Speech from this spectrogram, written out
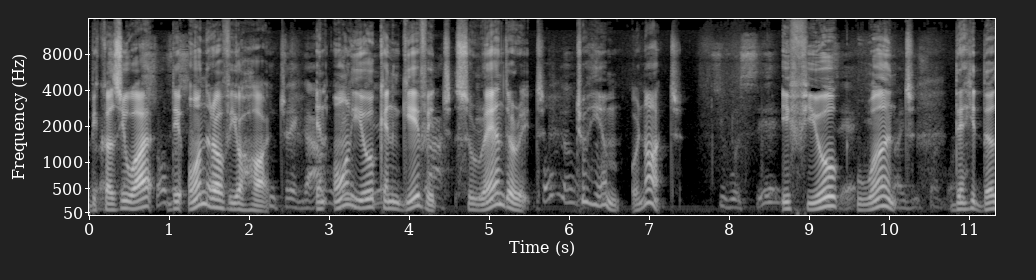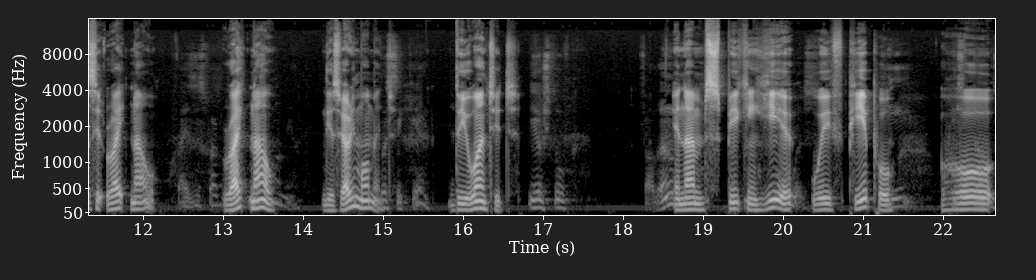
because you are the owner of your heart and only you can give it, surrender it to Him or not. If you want, then He does it right now. Right now, this very moment. Do you want it? And I'm speaking here with people who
